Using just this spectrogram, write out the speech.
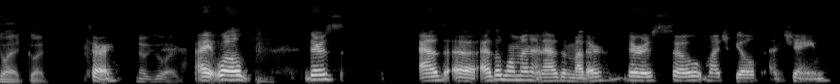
go ahead, go ahead. sorry. No, go ahead. I well, there's as a as a woman and as a mother, there is so much guilt and shame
